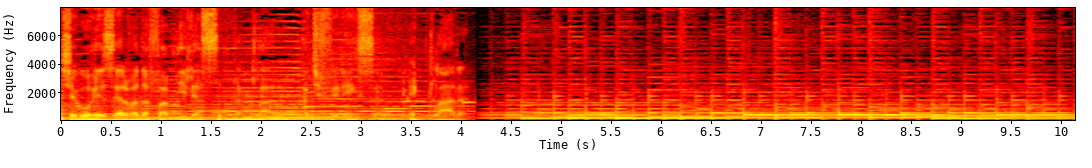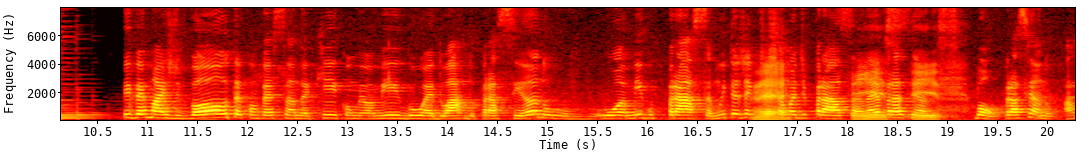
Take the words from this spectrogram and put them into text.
Chegou reserva da família Santa Clara. A diferença é clara. Viver Mais de volta, conversando aqui com meu amigo Eduardo Praciano, o, amigo Praça. Muita gente é, chama de Praça, né, isso, né, Praciano? Isso. Bom, Praciano, a,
